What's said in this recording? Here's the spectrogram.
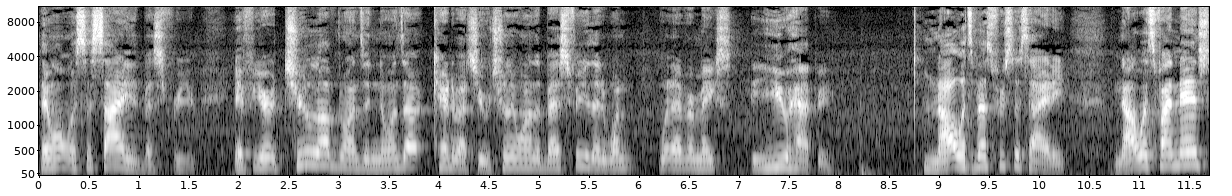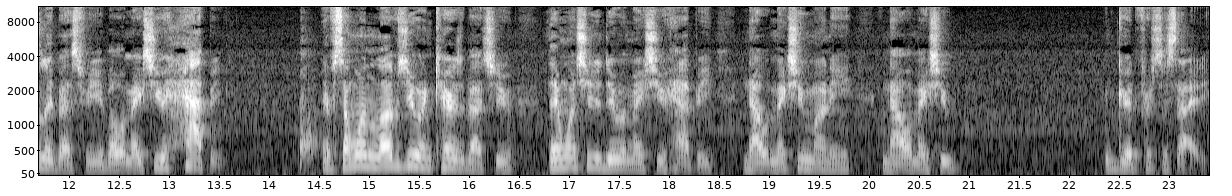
They want what society is best for you. If your true loved ones and the ones that cared about you truly want the best for you, they want whatever makes you happy. Not what's best for society, not what's financially best for you, but what makes you happy. If someone loves you and cares about you, they want you to do what makes you happy, not what makes you money, not what makes you good for society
